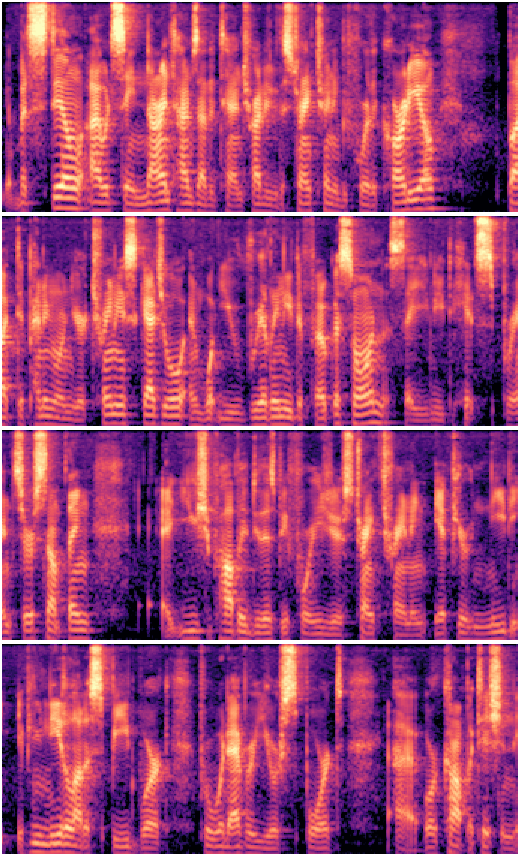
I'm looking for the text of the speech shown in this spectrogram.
But still, I would say nine times out of 10, try to do the strength training before the cardio but depending on your training schedule and what you really need to focus on, let's say you need to hit sprints or something, eh, you should probably do this before you do your strength training if you're needing if you need a lot of speed work for whatever your sport uh, or competition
